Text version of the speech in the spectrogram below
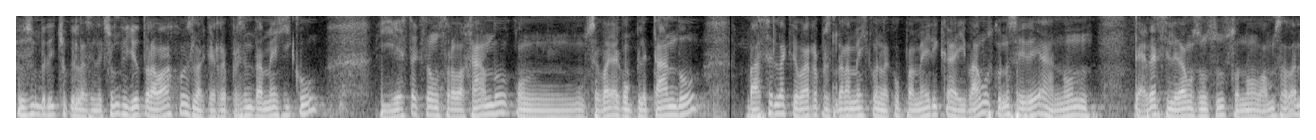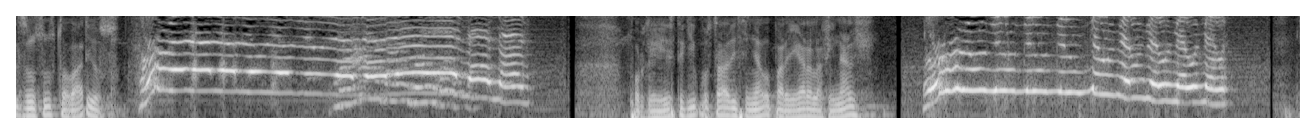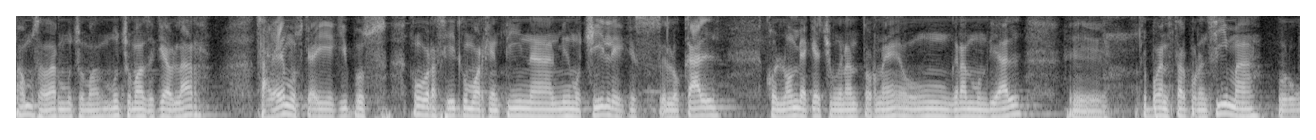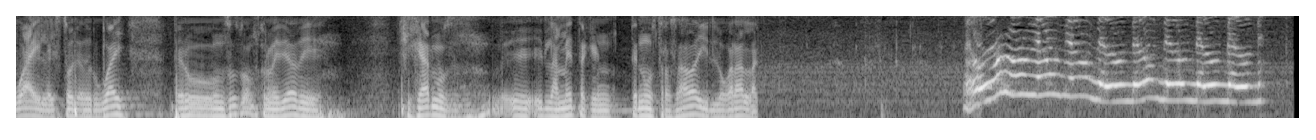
Yo siempre he dicho que la selección que yo trabajo es la que representa a México y esta que estamos trabajando, con, se vaya completando, va a ser la que va a representar a México en la Copa América y vamos con esa idea, no de a ver si le damos un susto, no, vamos a darles un susto a varios. Porque este equipo estaba diseñado para llegar a la final. Vamos a dar mucho más, mucho más de qué hablar. Sabemos que hay equipos como Brasil, como Argentina, el mismo Chile, que es el local, Colombia, que ha hecho un gran torneo, un gran mundial, eh, que puedan estar por encima, Uruguay, la historia de Uruguay, pero nosotros vamos con la idea de fijarnos eh, la meta que tenemos trazada y lograrla.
